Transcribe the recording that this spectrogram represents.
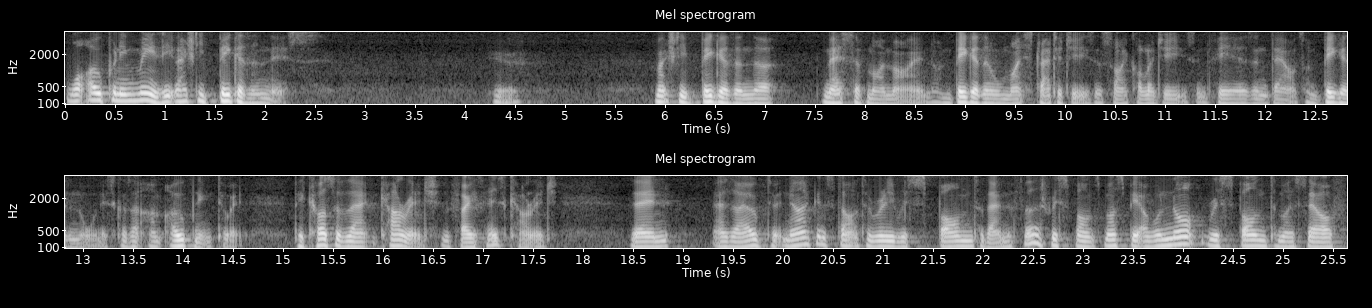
what opening means. It's actually bigger than this. Yeah. I'm actually bigger than the mess of my mind. I'm bigger than all my strategies and psychologies and fears and doubts. I'm bigger than all this because I'm opening to it. Because of that courage, and faith is courage, then as I open to it, now I can start to really respond to that. And the first response must be I will not respond to myself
